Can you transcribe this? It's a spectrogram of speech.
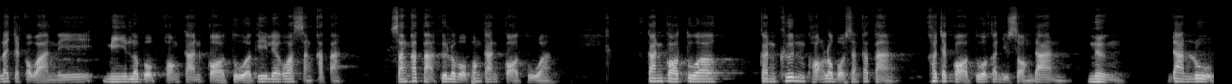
และจักรวาลนนี้มีระบบของการก่อตัวที่เรียกว่าสังคตะ สังคตะคือระบบของการก่อตัว การก่อตัวกันขึ้นของระบบสังคตะเขาจะก่อตัวกันอยู่สองด้านหนึ่งด้านรูป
